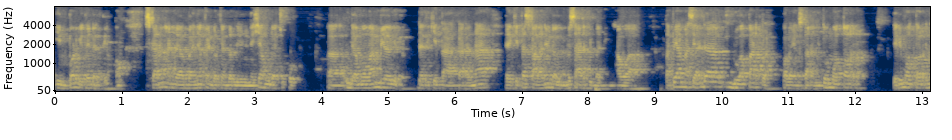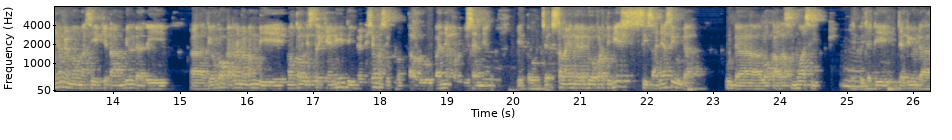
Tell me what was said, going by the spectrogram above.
impor gitu ya dari Tiongkok. Sekarang ada banyak vendor-vendor di Indonesia yang udah cukup uh, udah mau ngambil gitu dari kita karena ya kita skalanya udah lebih besar dibanding awal. Tapi ya masih ada dua part lah kalau yang sekarang itu motor. Jadi motornya memang masih kita ambil dari uh, Tiongkok karena memang di motor listriknya ini di Indonesia masih belum terlalu banyak produsennya gitu. Selain dari dua part ini sisanya sih udah udah lokal semua sih. Hmm. Gitu. Jadi jadi udah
